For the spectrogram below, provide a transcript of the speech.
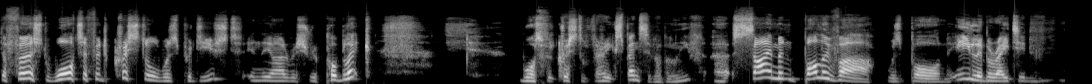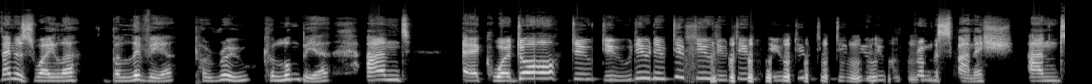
The first Waterford crystal was produced in the Irish Republic. Waterford crystal, very expensive, I believe. Uh, Simon Bolivar was born. He liberated Venezuela, Bolivia, Peru, Colombia, and Ecuador. Do do do do do do do do do do do do from the Spanish. And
